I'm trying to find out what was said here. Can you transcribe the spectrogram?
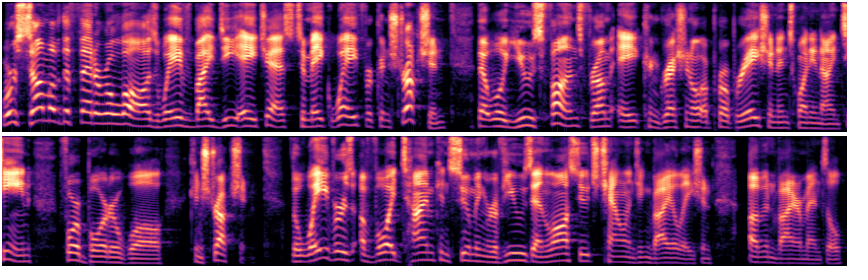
were some of the federal laws waived by DHS to make way for construction that will use funds from a congressional appropriation in 2019 for border wall construction. The waivers avoid time consuming reviews and lawsuits challenging violation of environmental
